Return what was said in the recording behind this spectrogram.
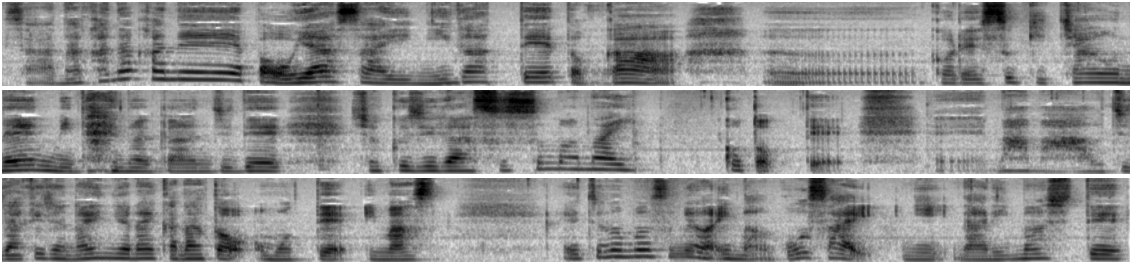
さあなかなかねやっぱお野菜苦手とかうんこれ好きちゃうねんみたいな感じで食事が進まないことって、えー、まあまあうちだけじゃないんじゃないかなと思っています。うちの娘は今5歳になりまして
